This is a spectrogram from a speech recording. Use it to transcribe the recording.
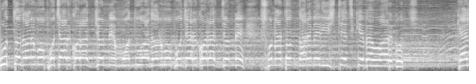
বুদ্ধ ধর্ম প্রচার করার জন্যে, মতুয়া ধর্ম প্রচার করার জন্যে সনাতন ধর্মের স্টেজকে ব্যবহার করছে। কেন?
